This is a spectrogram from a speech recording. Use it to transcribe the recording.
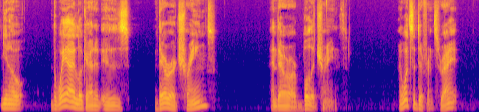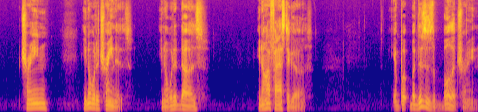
You know, the way I look at it is there are trains and there are bullet trains. And what's the difference, right? Train, you know what a train is, you know what it does, you know how fast it goes. Yeah, but but this is a bullet train.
